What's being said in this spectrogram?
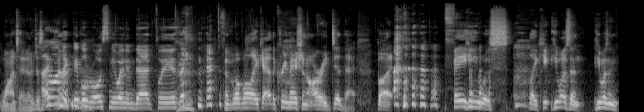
wanted. I was just like, I want "No." like people roast me when I'm dead, please. Well, well, like uh, the cremation already did that, but Fahey was like he, he wasn't he wasn't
